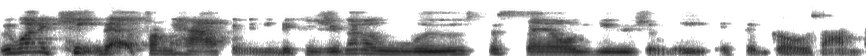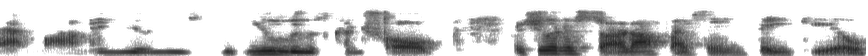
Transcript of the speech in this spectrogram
We want to keep that from happening because you're going to lose the sale usually if it goes on that long and you you lose control. But you want to start off by saying thank you.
